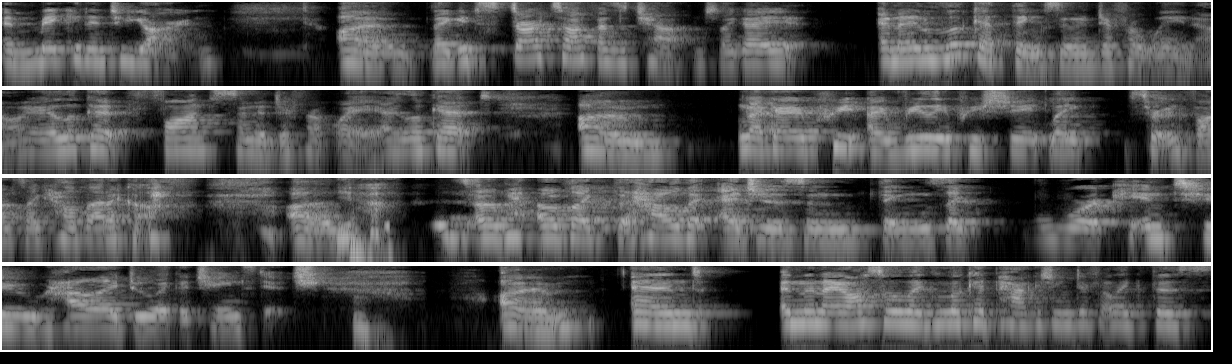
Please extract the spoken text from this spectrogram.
and make it into yarn. Um, like it starts off as a challenge. Like I and I look at things in a different way now. I look at fonts in a different way. I look at um, like I appre- I really appreciate like certain fonts like Helvetica. Um, yeah. of, of like the, how the edges and things like work into how I do like a chain stitch. Um, and and then I also like look at packaging different like this.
